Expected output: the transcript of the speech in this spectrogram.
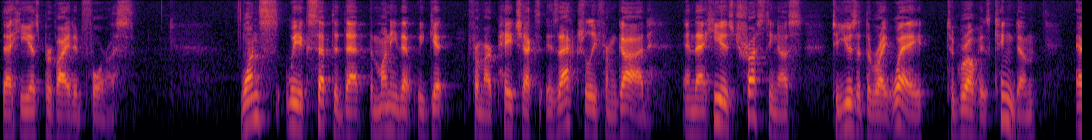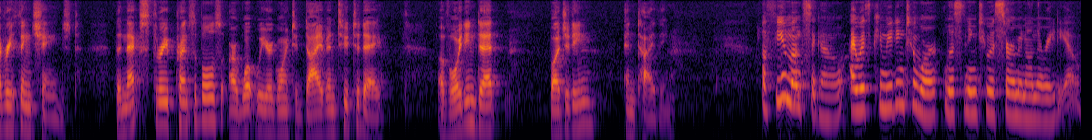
that he has provided for us. Once we accepted that the money that we get from our paychecks is actually from God and that he is trusting us to use it the right way to grow his kingdom, everything changed. The next three principles are what we are going to dive into today. Avoiding debt, budgeting, and tithing. A few months ago, I was commuting to work listening to a sermon on the radio.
